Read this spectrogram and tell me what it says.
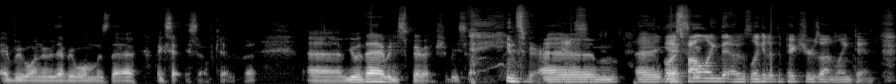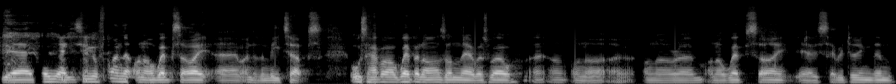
everyone who everyone was there except yourself, Kent. But um, you were there in spirit, should we say? in spirit. Um, yes. Uh, I was following the. I was looking at the pictures on LinkedIn. Yeah, so yeah. So you'll find that on our website um, under the meetups. Also have our webinars on there as well uh, on, on, our uh, on our um, on our website. Yeah, so we're doing them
